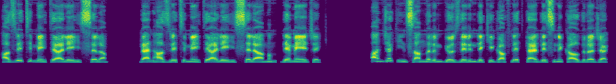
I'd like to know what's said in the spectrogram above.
Hazreti Mehdi aleyhisselam, ben Hazreti Mehdi aleyhisselamım, demeyecek. Ancak insanların gözlerindeki gaflet perdesini kaldıracak.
